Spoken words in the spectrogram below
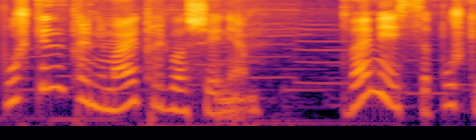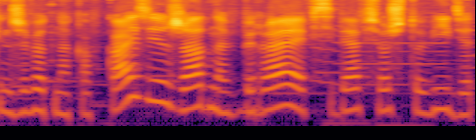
Пушкин принимает приглашение. Два месяца Пушкин живет на Кавказе, жадно вбирая в себя все, что видит,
